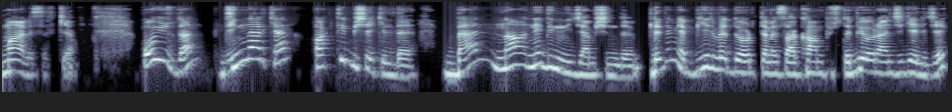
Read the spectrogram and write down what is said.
maalesef ki. O yüzden dinlerken aktif bir şekilde ben na, ne dinleyeceğim şimdi? Dedim ya 1 ve 4'te mesela kampüste bir öğrenci gelecek.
